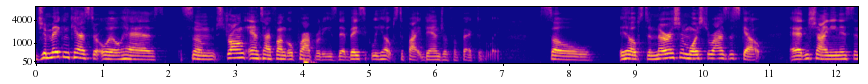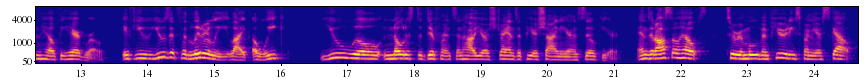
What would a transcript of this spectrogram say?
Jamaican castor oil has some strong antifungal properties that basically helps to fight dandruff effectively. So it helps to nourish and moisturize the scalp adding shininess and healthy hair growth. If you use it for literally like a week, you will notice the difference in how your strands appear shinier and silkier. And it also helps to remove impurities from your scalp.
